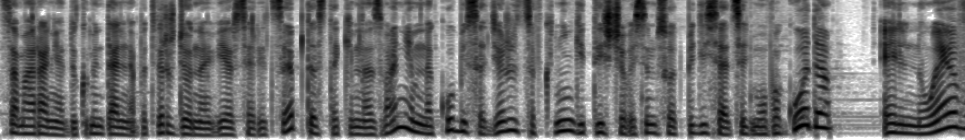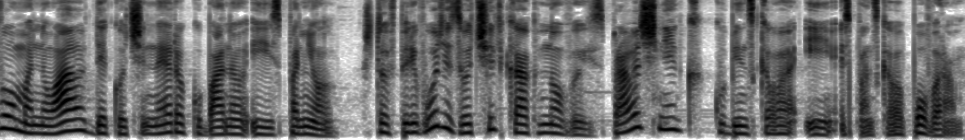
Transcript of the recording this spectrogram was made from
Самая ранняя документально подтвержденная версия рецепта с таким названием на Кубе содержится в книге 1857 года «El Nuevo Manual de Cocinero Cubano y Español», что в переводе звучит как «Новый справочник кубинского и испанского повара».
